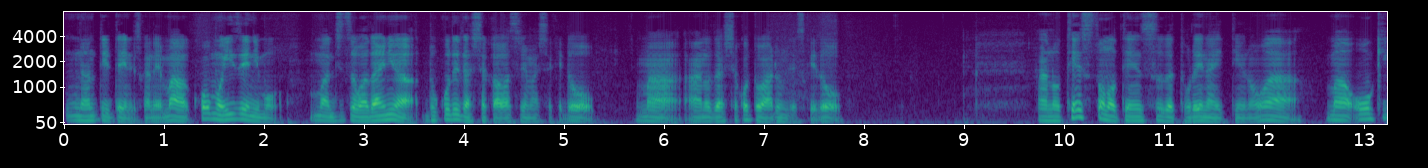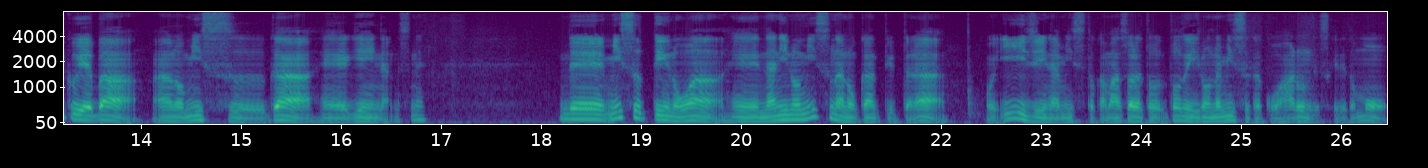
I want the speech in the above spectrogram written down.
なんて言ったらいいんですかね。まあこれも以前にも、まあ実は話題にはどこで出したか忘れましたけど、まああの出したことはあるんですけど、あのテストの点数が取れないっていうのは、まあ大きく言えば、あのミスが、えー原因なんですね。で、ミスっていうのは、えー何のミスなのかって言ったら、イージーなミスとか、まあそれはと当然いろんなミスがこうあるんですけれども、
